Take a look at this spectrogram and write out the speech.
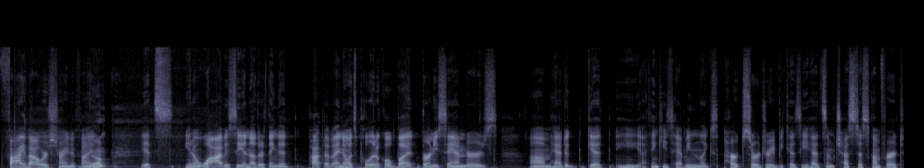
five hours trying to find yep. it's you know well obviously another thing that popped up. I know it's political, but Bernie Sanders um, had to get he. I think he's having like heart surgery because he had some chest discomfort,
